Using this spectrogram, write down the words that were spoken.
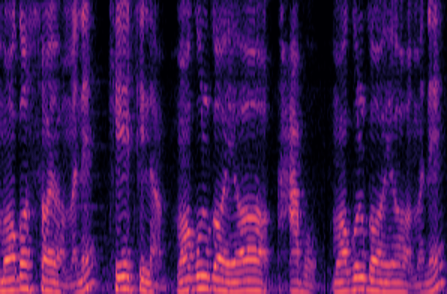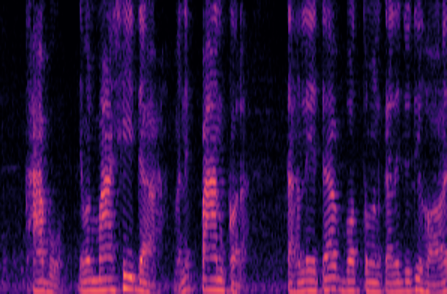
মগজয় মানে খেয়েছিলাম। মগুল গয় খাব। মগুল গয় মানে খাব। যেমন মাসিদা মানে পান করা। তাহলে এটা বর্তমান কালে যদি হয়,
